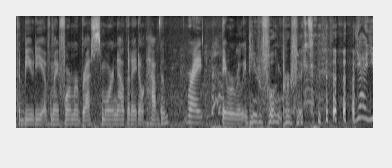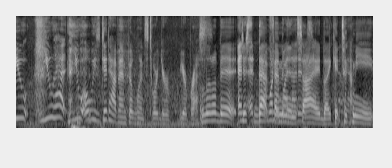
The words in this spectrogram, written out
the beauty of my former breasts more now that I don't have them. right They were really beautiful and perfect. yeah you you had you always did have ambivalence toward your your breasts A little bit, And- just and that feminine that is. side. Like it took Yeah. me,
